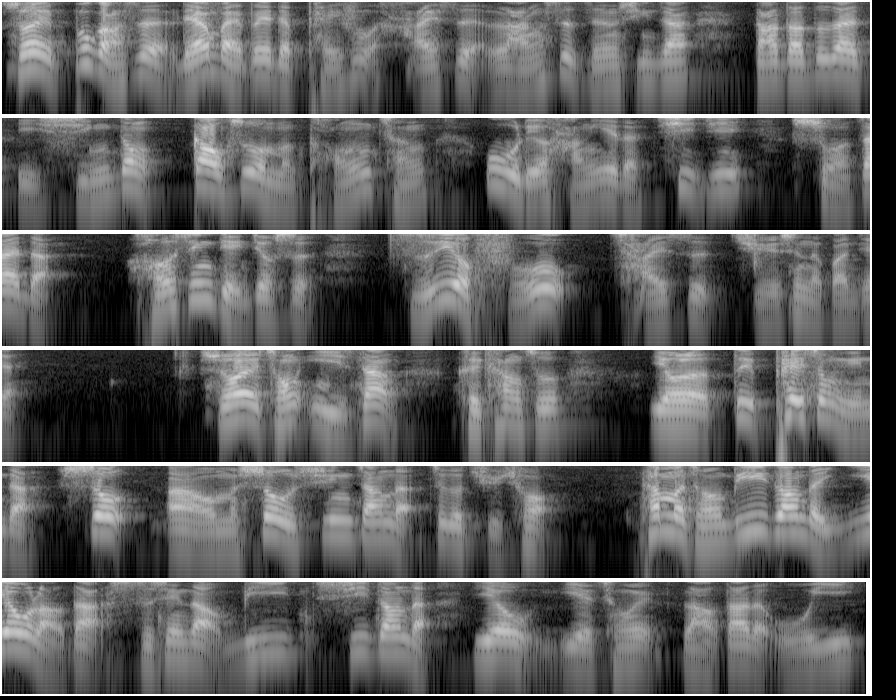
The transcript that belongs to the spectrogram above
所以，不管是两百倍的赔付，还是蓝色责任勋章，达达都在以行动告诉我们同城物流行业的契机所在的核心点，就是只有服务才是决胜的关键。所以，从以上可以看出，有了对配送员的授啊，我们授勋章的这个举措，他们从 B 端的业务老大实现到 VC 端的业务也成为老大的无疑，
